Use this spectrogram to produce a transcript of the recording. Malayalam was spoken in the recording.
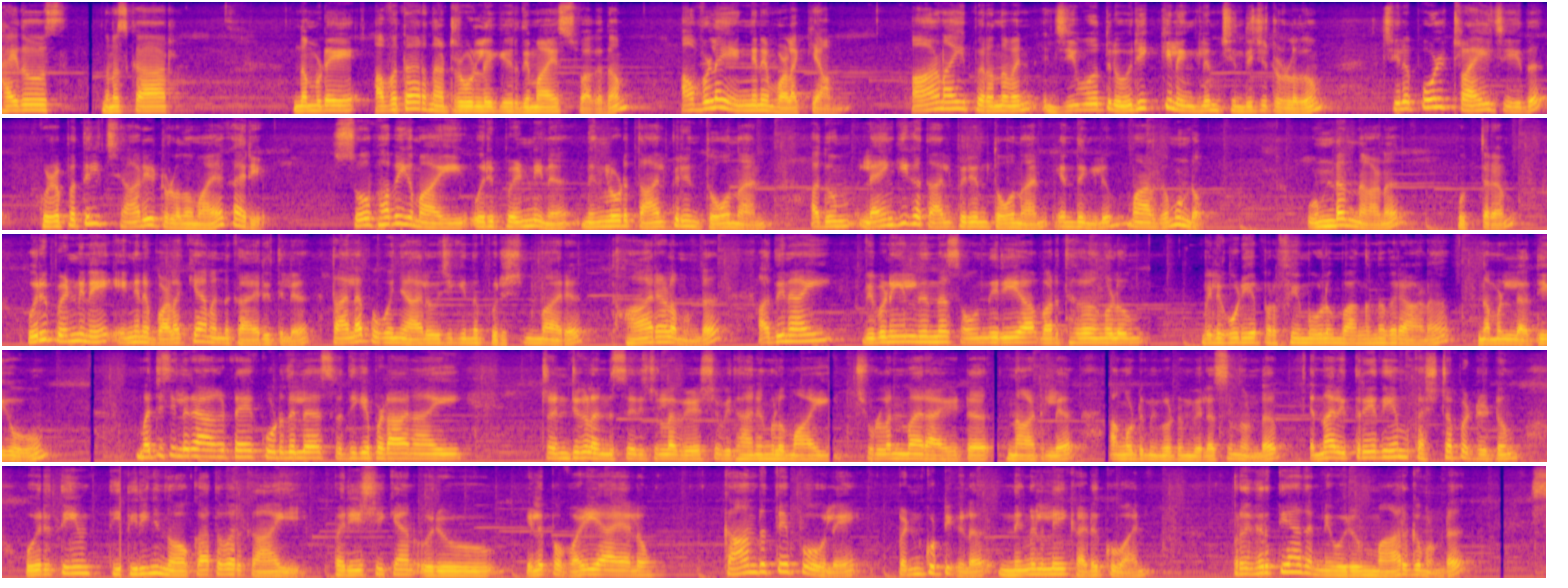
Hi those. നമസ്കാർ. നമ്മുടെ അവതാർ നാട്ടുകളിലേക്ക് ഹൃദ്യമായ സ്വാഗതം. അവളെ എങ്ങനെ വളയ്ക്കാം? ആണായി പിറന്നവൻ ജീവിതത്തിൽ ഒരിക്കലെങ്കിലും ചിന്തിച്ചിട്ടുള്ളതും ചിലപ്പോൾ ട്രൈ ചെയ്ത് കുഴപ്പത്തിൽ ചാടിയിട്ടുള്ളതുമായ കാര്യം. സ്വാഭാവികമായി ഒരു പെണ്ണിന് നിങ്ങളോട് താല്പര്യം തോന്നാൻ അതും ലൈംഗിക താല്പര്യം തോന്നാൻ എന്തെങ്കിലും മാർഗമുണ്ടോ? ഉണ്ടെന്നാണ് ഉത്തരം. ഒരു പെണ്ണിനെ എങ്ങനെ വളയ്ക്കാമെന്ന കാര്യത്തിൽ തല പുകഞ്ഞ് ആലോചിക്കുന്ന പുരുഷന്മാർ ധാരാളമുണ്ട്. അതിനായി വിപണിയിൽ നിന്ന് സൗന്ദര്യ വർദ്ധകങ്ങളും വില കൂടിയ പെർഫ്യൂമുകളും വാങ്ങുന്നവരാണ് നമ്മളിൽ അധികവും. മറ്റു ചിലരാകട്ടെ കൂടുതൽ ശ്രദ്ധിക്കപ്പെടാനായി ട്രെൻഡുകൾ അനുസരിച്ചുള്ള വേഷവിധാനങ്ങളുമായി ചുള്ളന്മാരായിട്ട് നാട്ടിൽ അങ്ങോട്ടും ഇങ്ങോട്ടും വിലസുന്നുണ്ട്. എന്നാൽ ഇത്രയധികം കഷ്ടപ്പെട്ടിട്ടും ഒരുത്തിയും തിരിഞ്ഞു നോക്കാത്തവർക്കായി പരീക്ഷിക്കാൻ ഒരു എളുപ്പ വഴിയായാലോ? കാന്തത്തെ പോലെ പെൺകുട്ടികൾ നിങ്ങളിലേക്ക് അടുക്കുവാൻ പ്രകൃത്യാ തന്നെ ഒരു മാർഗമുണ്ട്.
